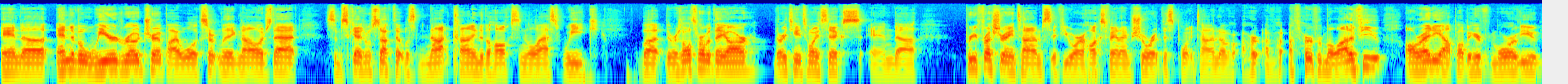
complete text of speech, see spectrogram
and uh, end of a weird road trip. I will certainly acknowledge that. some schedule stuff that was not kind to the Hawks in the last week. But the results are what they are. They're 18 26, and uh, pretty frustrating times if you are a Hawks fan, I'm sure, at this point in time. I've heard, I've heard from a lot of you already. I'll probably hear from more of you.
